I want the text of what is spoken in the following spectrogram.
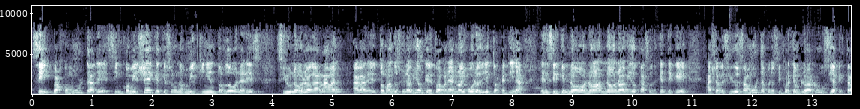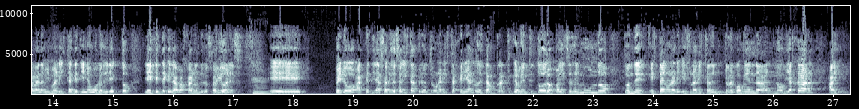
Sí, bajo multa de 5.000 shekels, que son unos 1.500 dólares. Si uno lo agarraban eh, tomándose un avión, que de todas maneras no hay vuelo directo a Argentina, es decir, que no, no, no, no ha habido casos de gente que haya recibido esa multa, pero sí, por ejemplo, a Rusia, que estaba en la misma lista, que tiene vuelos directos, y hay gente que la bajaron de los aviones. Hmm. Eh, pero Argentina salió de esa lista, pero entró en una lista general donde están prácticamente todos los países del mundo, donde está en una, es una lista de recomienda no viajar, hay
